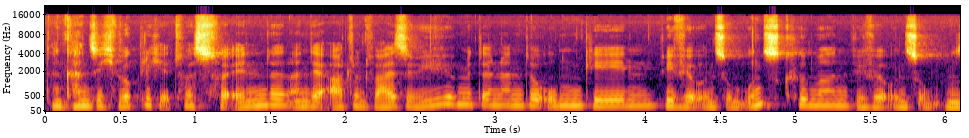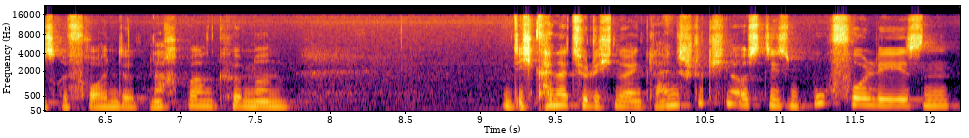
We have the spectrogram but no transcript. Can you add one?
dann kann sich wirklich etwas verändern an der Art und Weise, wie wir miteinander umgehen, wie wir uns um uns kümmern, wie wir uns um unsere Freunde und Nachbarn kümmern. Und ich kann natürlich nur ein kleines Stückchen aus diesem Buch vorlesen.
